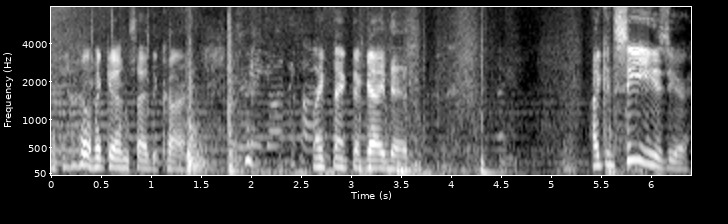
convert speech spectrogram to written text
I want to get inside the car. Go in the car. Like that guy did. I can see easier.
